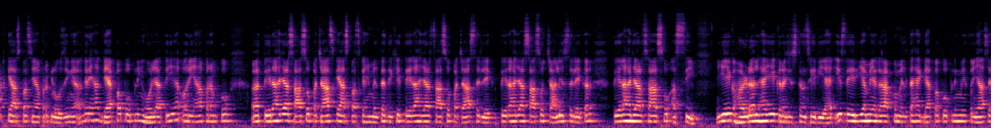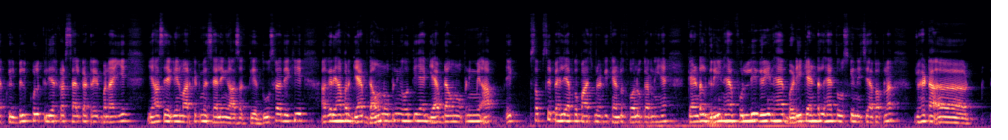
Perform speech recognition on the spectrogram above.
के आसपास यहाँ पर क्लोजिंग है। अगर यहाँ गैप अप ओपनिंग हो जाती है और यहाँ पर हमको तेरह हज़ार सात सौ पचास के आसपास कहीं मिलता है। देखिए, तेरह से लेकर तेरह से लेकर तेरह ये एक हर्डल है, ये एक रेजिस्टेंस एरिया है। इस एरिया में अगर आपको मिलता है गैप अप ओपनिंग में तो यहाँ से आप बिल्कुल क्लियर कट सेल का ट्रेड बनाइए। यहाँ से अगेन मार्केट में सेलिंग आ सकती है। दूसरा देखिए, अगर यहाँ पर गैप डाउन ओपनिंग होती है, गैप डाउन ओपनिंग में आप एक सबसे पहले आपको पाँच मिनट की कैंडल फॉलो करनी है। कैंडल ग्रीन है, फुल्ली ग्रीन है, बड़ी कैंडल है तो उसके नीचे आप अपना जो है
